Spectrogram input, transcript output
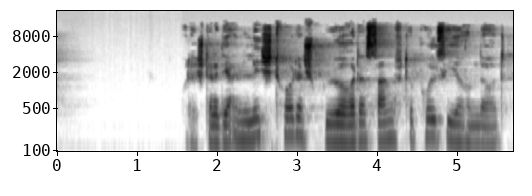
Oder stelle dir ein Licht vor, der spüre das sanfte Pulsieren dort.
